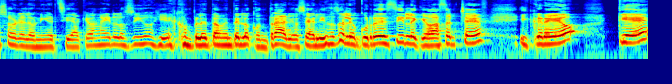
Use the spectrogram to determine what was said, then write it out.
sobre la universidad que van a ir los hijos y es completamente lo contrario. O sea, al hijo se le ocurre decirle que va a ser chef y creo que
